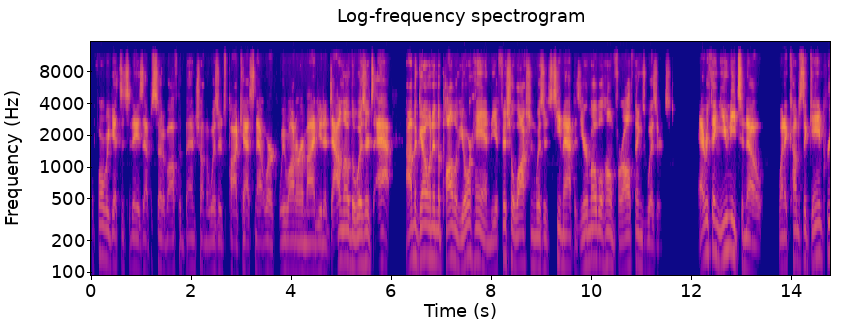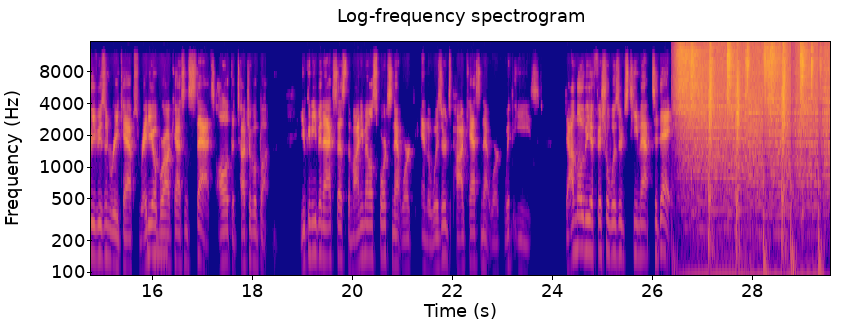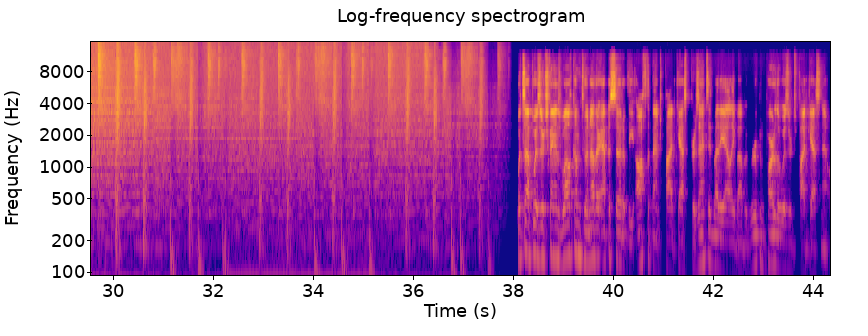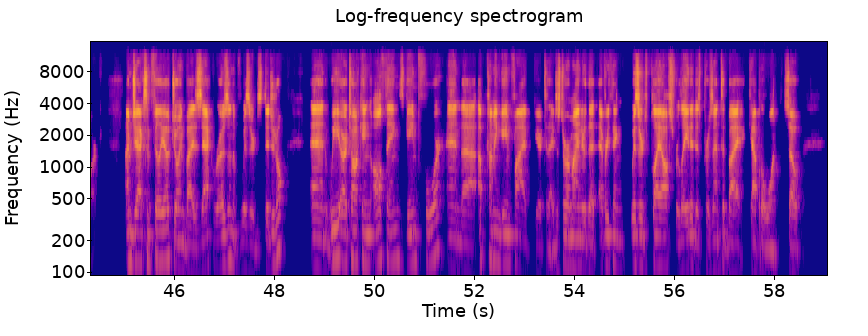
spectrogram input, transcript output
Before we get to today's episode of Off the Bench on the Wizards Podcast Network, we want to remind you to download the Wizards app. On the go and in the palm of your hand, the official Washington Wizards team app is your mobile home for all things Wizards. Everything you need to know when it comes to game previews and recaps, radio mm-hmm. broadcasts, and stats, all at the touch of a button. You can even access the Monumental Sports Network and the Wizards Podcast Network with ease. Download the official Wizards team app today. What's up, Wizards fans? Welcome to another episode of the Off the Bench podcast presented by the Alibaba Group and part of the Wizards Podcast Network. I'm Jackson Filyo, joined by Zach Rosen of Wizards Digital, and we are talking all things Game Four and uh, upcoming Game Five here today. Just a reminder that everything Wizards playoffs related is presented by Capital One. So,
